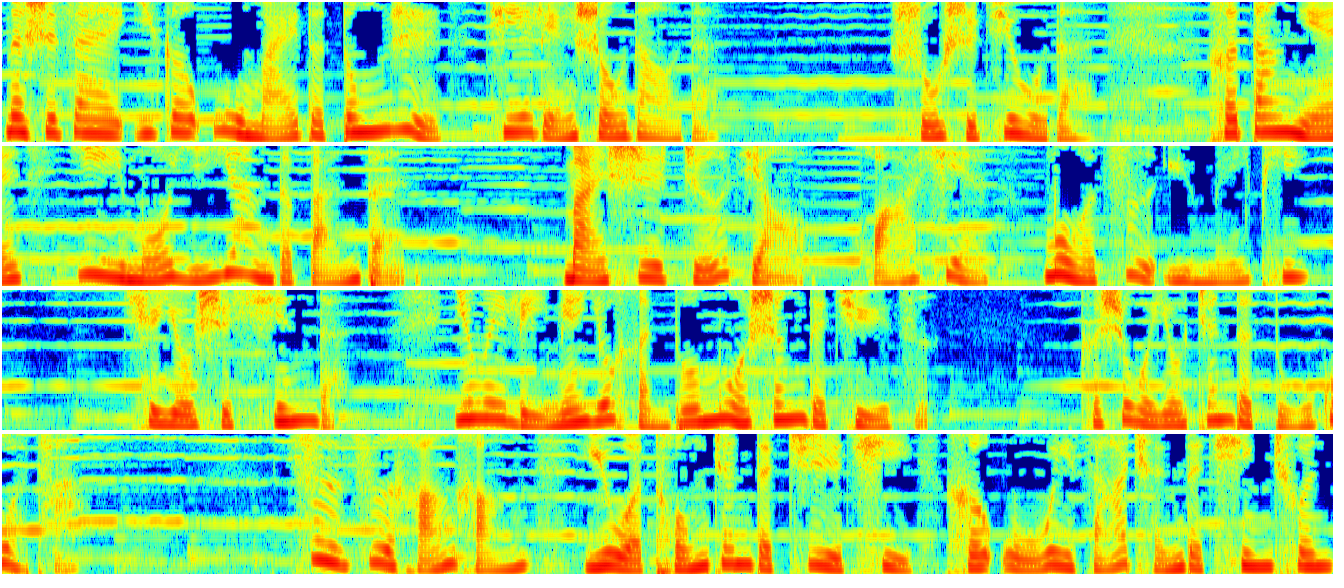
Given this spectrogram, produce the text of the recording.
那是在一个雾霾的冬日接连收到的。书是旧的，和当年一模一样的版本，满是折角、划线、墨字与眉批。却又是新的，因为里面有很多陌生的句子，可是我又真的读过它，字字行行与我童真的稚气和五味杂陈的青春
